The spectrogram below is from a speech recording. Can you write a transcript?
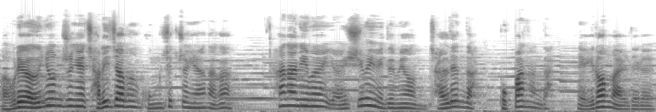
아, 우리가 은연 중에 자리 잡은 공식 중에 하나가 하나님을 열심히 믿으면 잘 된다, 복 받는다. 네, 이런 말들을,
